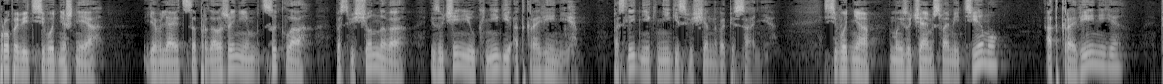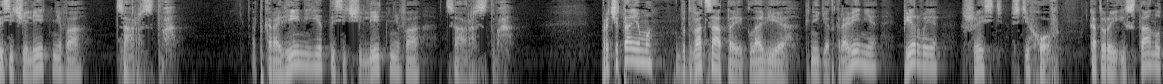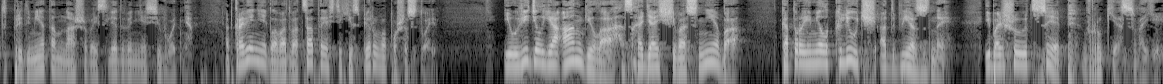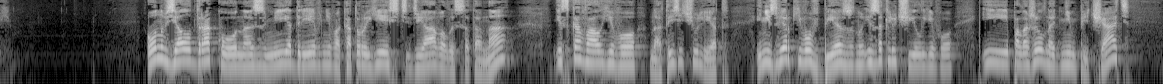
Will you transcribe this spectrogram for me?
Проповедь сегодняшняя является продолжением цикла, посвященного изучению книги Откровения, последней книги Священного Писания. Сегодня мы изучаем с вами тему Откровение тысячелетнего царства. Откровение тысячелетнего царства. Прочитаем в 20 главе книги Откровения первые шесть стихов, которые и станут предметом нашего исследования сегодня. Откровение, глава 20, стихи с 1 по 6. «И увидел я ангела, сходящего с неба, который имел ключ от бездны и большую цепь в руке своей. Он взял дракона, змея древнего, который есть дьявол и сатана, и сковал его на тысячу лет, и низверг его в бездну, и заключил его, и положил над ним печать,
